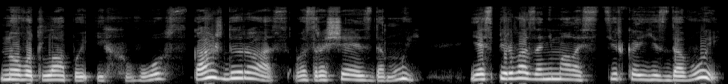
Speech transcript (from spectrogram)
Но вот лапы и хвост, каждый раз, возвращаясь домой, я сперва занималась стиркой ездовой,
